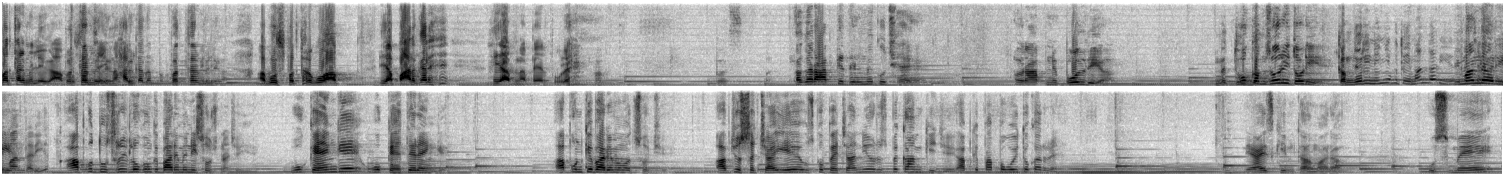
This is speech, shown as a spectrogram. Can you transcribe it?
पत्थर मिलेगा आपको पत्थर मिलेगा, हर कदम पर पत्थर मिलेगा। अब उस पत्थर को आप या पार करें या अपना पैर तोड़े। बस। अगर आपके दिल में कुछ है और आपने बोल दिया मैं वो कमज़ोरी थोड़ी है। कमज़ोरी नहीं है वो तो ईमानदारी है। ईमानदारी है। ईमानदारी है। आपको दूसरे लोगों के बारे में नहीं सोचना चाहिए। वो कहेंगे वो कहते रहेंगे। आप उनके बारे में मत सोचिए। आप जो सच्चाई है उसको पहचानिए और उस पर काम कीजिए। आपके पापा वही तो कर रहे हैं। न्याय स्कीम था हमारा। उसमें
